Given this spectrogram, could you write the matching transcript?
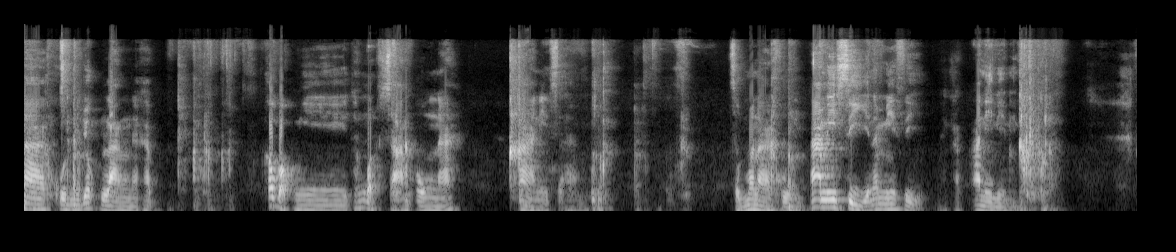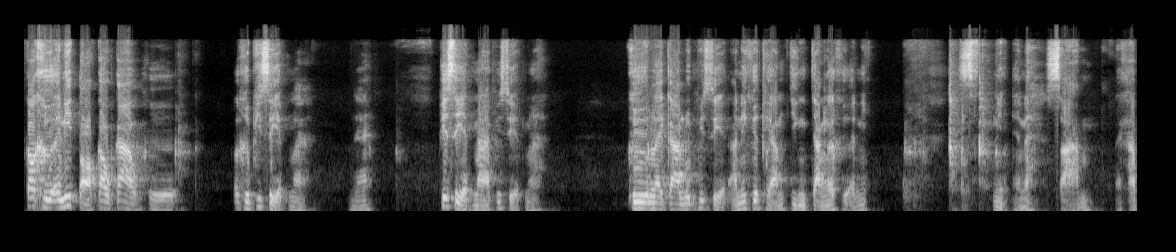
นาคุณยกลังนะครับเขาบอกมีทั้งหมดสามองค์นะ อ่านี่สาม สมนาคุณอ่ามีสี่นะมีสี่นะครับอันนี้นี่ก็คืออันนี้ต่อเก้าเก้าคือ ก็คือพิเศษมานะ พิเศษมาพิเศษมา คือรายการรุ่นพิเศษ อันนี้คือแถมจริงจังก็คืออันนี้นี่เห็นไหมสามนะครับ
